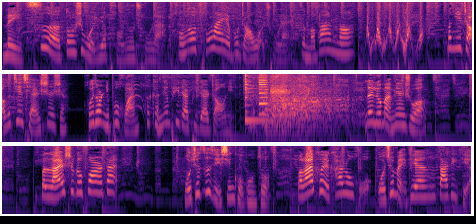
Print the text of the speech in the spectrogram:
每次都是我约朋友出来，朋友从来也不找我出来，怎么办呢？那你找他借钱试试。回头你不还，他肯定屁颠屁颠找你。泪流满面说：“本来是个富二代，我却自己辛苦工作；本来可以开路虎，我却每天搭地铁；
